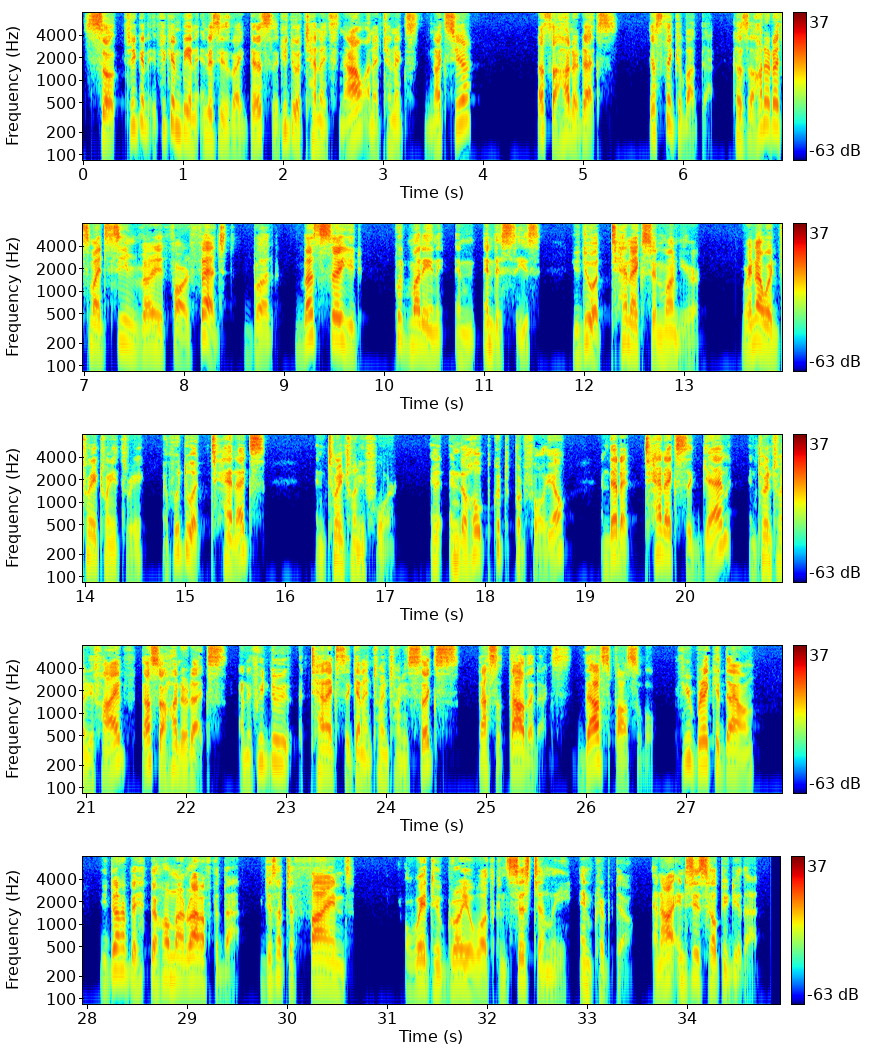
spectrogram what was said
So if you can if you can be in indices like this, if you do a 10x now and a 10x next year, that's a 100x. Just think about that. Because 100x might seem very far fetched, but let's say you put money in, in indices, you do a 10x in one year. Right now we're in 2023. If we do a 10x in 2024 in, in the whole crypto portfolio, and then a 10x again in 2025, that's a 100x. And if we do a 10x again in 2026, that's a 1000x. That's possible. If you break it down, you don't have to hit the home run right off the bat. You just have to find a way to grow your wealth consistently in crypto. And our indices help you do that.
